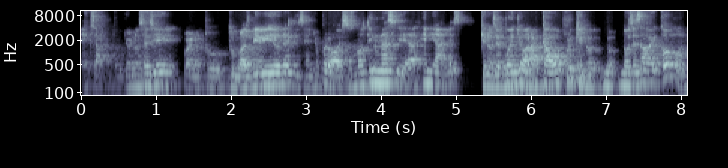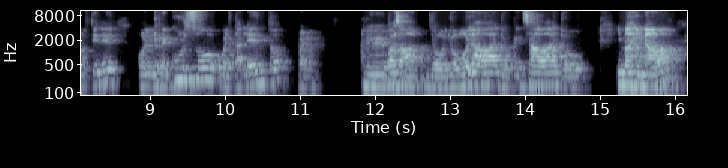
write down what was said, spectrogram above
Exacto. Yo no sé si, bueno, tú, tú lo has vivido en el diseño, pero a veces uno tiene unas ideas geniales que no se pueden llevar a cabo porque no, no, no se sabe cómo, no tiene o el recurso o el talento. Bueno, a mí me pasaba, yo, yo volaba, yo pensaba, yo imaginaba,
